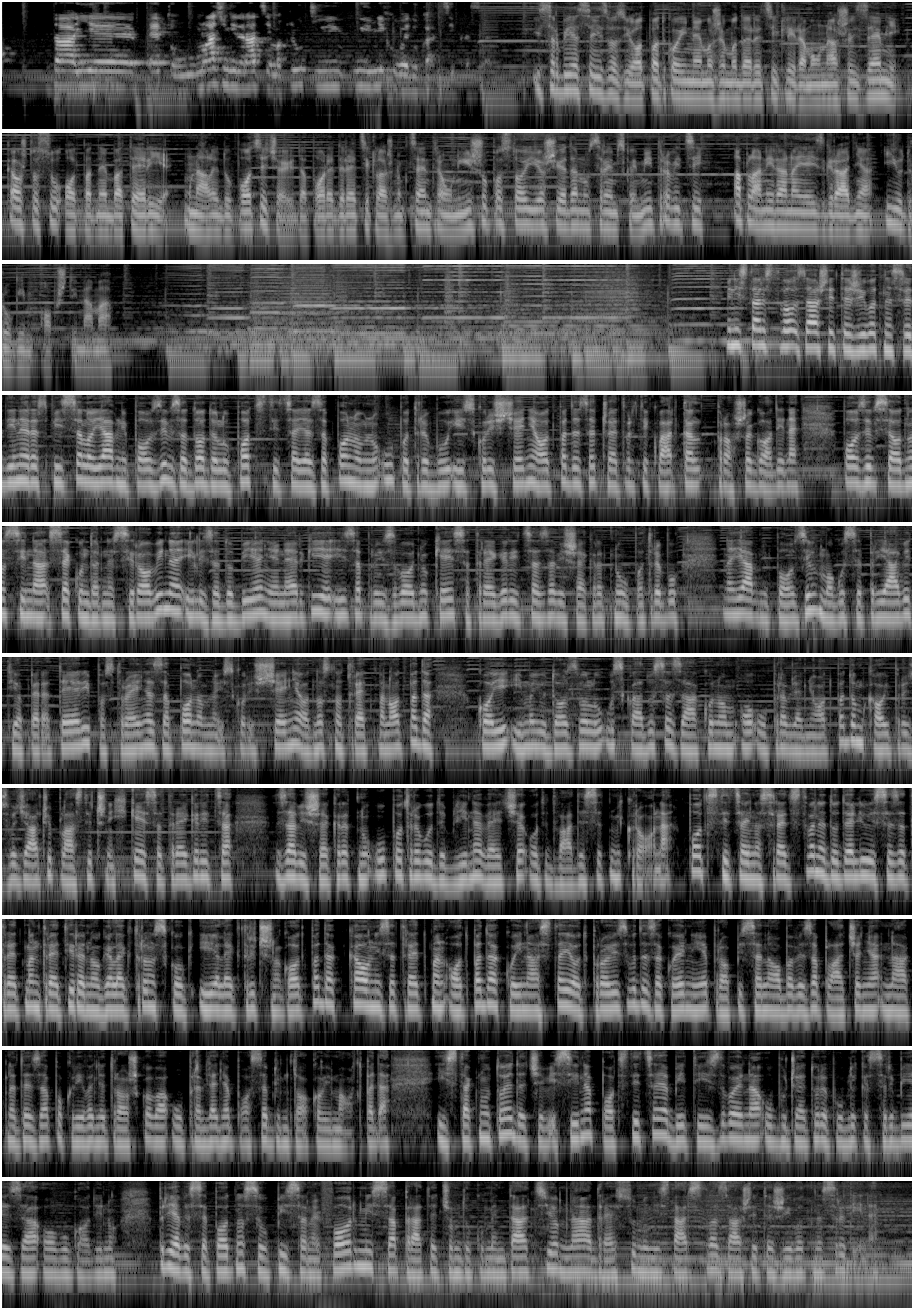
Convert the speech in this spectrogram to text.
da je eto, u mlađim generacijama ključ i u njihovoj edukaciji pre svega. Iz Srbije se izvozi otpad koji ne možemo da recikliramo u našoj zemlji, kao što su otpadne baterije. U naledu podsjećaju da pored reciklažnog centra u Nišu postoji još jedan u Sremskoj Mitrovici, a planirana je izgradnja i u drugim opštinama. Ministarstvo zaštite životne sredine raspisalo javni poziv za dodelu podsticaja za ponovnu upotrebu i iskorišćenje otpada za četvrti kvartal prošle godine. Poziv se odnosi na sekundarne sirovine ili za dobijanje energije i za proizvodnju kesa tregerica za višekratnu upotrebu. Na javni poziv mogu se prijaviti operateri postrojenja za ponovno iskorišćenje, odnosno tretman otpada, koji imaju dozvolu u skladu sa zakonom o upravljanju otpadom kao i proizvođači plastičnih kesa tregerica za višekratnu upotrebu debljine veće od 20 mikrona. Podsticajna sredstva ne dodeljuju se za tretman tretiranog elektronskog i električnog otpada kao ni za tretman otpada koji nastaje od proizvoda za koje nije propisana obaveza plaćanja naknade za pokrivanje troškova upravljanja posebnim tokovima otpada. Istaknuto je da će visina podsticaja biti izdvojena izdvojena u budžetu Republike Srbije za ovu godinu. Prijave se podnose u pisanoj formi sa pratećom dokumentacijom na adresu Ministarstva zaštite životne sredine.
